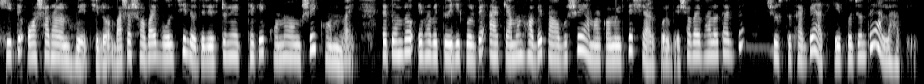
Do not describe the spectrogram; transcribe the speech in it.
খেতে অসাধারণ হয়েছিল। বাসার সবাই বলছিল যে রেস্টুরেন্ট থেকে কোনো অংশেই কম নয়। তাই তোমরাও এভাবে তৈরি করবে আর কেমন হবে তা অবশ্যই আমার কমেন্টসে শেয়ার করবে। সবাই ভালো থাকবে, সুস্থ থাকবে। আজকে এই পর্যন্তই। আল্লাহ হাফিজ।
